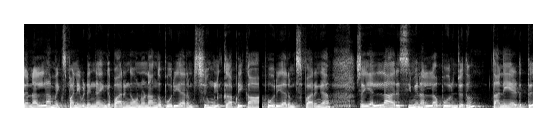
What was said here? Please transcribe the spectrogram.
ஸோ நல்லா மிக்ஸ் பண்ணி விடுங்க. இங்கே பாருங்கள் ஒன்று ஒன்று அங்கே பொரிய ஆரம்பிச்சு உங்களுக்கு அப்படியே கா பொரிய ஆரம்பிச்சு பாருங்கள் ஸோ எல்லா அரிசியுமே நல்லா பொரிஞ்சதும் தனியாக எடுத்து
